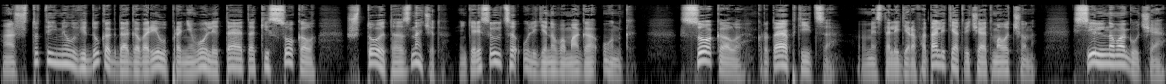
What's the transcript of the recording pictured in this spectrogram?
«А что ты имел в виду, когда говорил про него, летая таки сокол? Что это значит?» — интересуется у ледяного мага Унг. «Сокол — крутая птица», — вместо лидера Фаталити отвечает Молчун. «Сильно могучая».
